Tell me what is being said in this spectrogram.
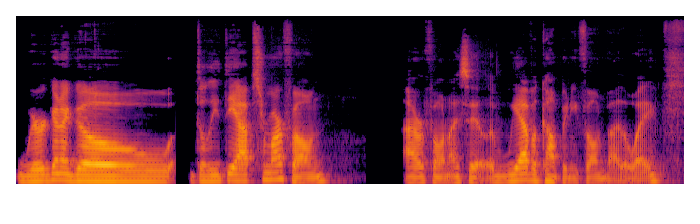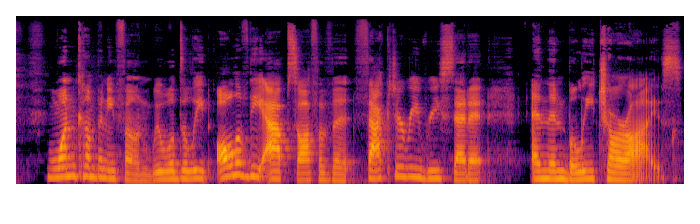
we're gonna go delete the apps from our phone. Our phone, I say, we have a company phone, by the way. One company phone. We will delete all of the apps off of it, factory reset it, and then bleach our eyes.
